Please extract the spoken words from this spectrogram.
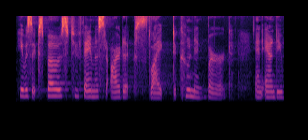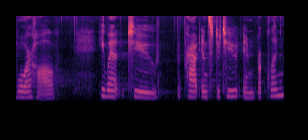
He was exposed to famous artists like de Kooningberg and Andy Warhol. He went to the Pratt Institute in Brooklyn.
